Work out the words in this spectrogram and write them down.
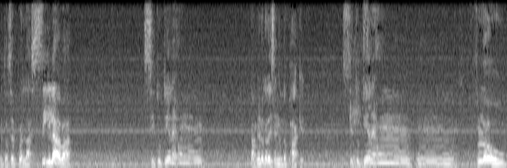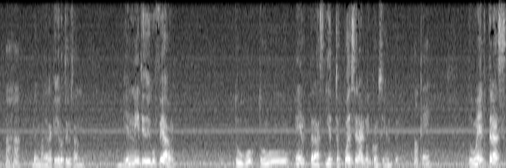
Entonces, pues la sílaba, si tú tienes un... También lo que le dicen in the pocket. Si ¿Qué tú es tienes un, un flow, Ajá. de manera que yo lo estoy usando, bien nítido y gufiado, tú, tú entras, y esto puede ser algo inconsciente, Ok. tú entras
